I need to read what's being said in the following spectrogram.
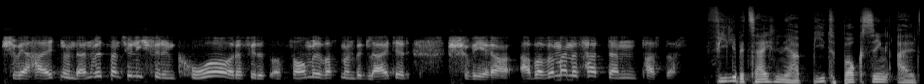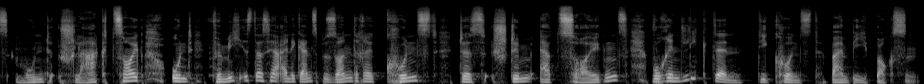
schwer halten und dann wird es natürlich für den Chor oder für das Ensemble, was man begleitet, schwer. Aber wenn man das hat, dann passt das. Viele bezeichnen ja Beatboxing als Mundschlagzeug und für mich ist das ja eine ganz besondere Kunst des Stimmerzeugens. Worin liegt denn die Kunst beim Beatboxen?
